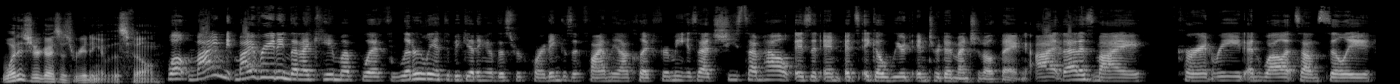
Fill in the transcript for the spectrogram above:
what is your guys' reading of this film Well, my my rating that I came up with literally at the beginning of this recording because it finally all clicked for me is that she somehow is it in it's like a weird interdimensional thing. I that is my current read, and while it sounds silly,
